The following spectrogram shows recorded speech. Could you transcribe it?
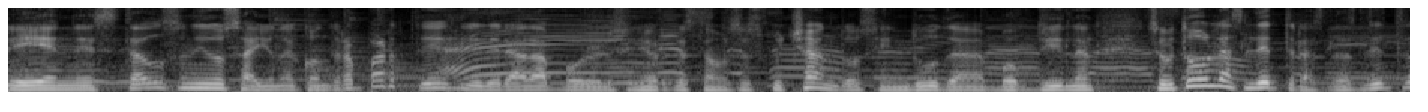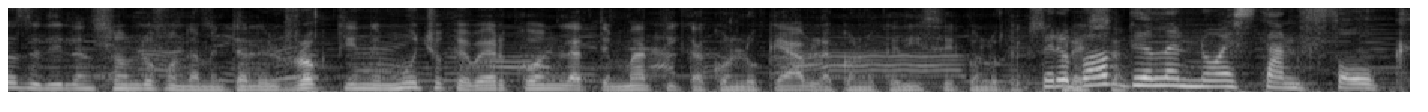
En Estados Unidos hay una contraparte liderada por el señor que estamos escuchando, sin duda, Bob Dylan. Sobre todo las letras. Las letras de Dylan son lo fundamental. El rock tiene mucho que ver con la temática, con lo que habla, con lo que dice, con lo que expresa. Pero Bob Dylan no es tan folk.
